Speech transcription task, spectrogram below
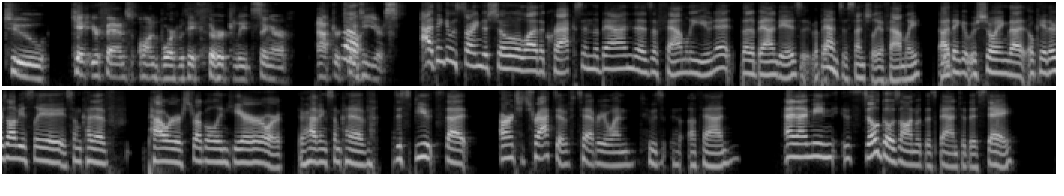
to get your fans on board with a third lead singer after Well- 20 years. I think it was starting to show a lot of the cracks in the band as a family unit that a band is. A band's essentially a family. I think it was showing that, okay, there's obviously some kind of power struggle in here, or they're having some kind of disputes that aren't attractive to everyone who's a fan. And I mean, it still goes on with this band to this day,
